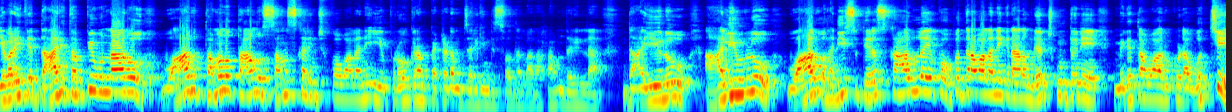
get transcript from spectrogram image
ఎవరైతే దారి తప్పి ఉన్నారో వారు తమను తాము సంస్కరించుకోవాలని ఈ ప్రోగ్రాం పెట్టడం జరిగింది సోదరుల అల్హమ్దుల్లా దాయిలు ఆలింలు వారు హదీసు తిరస్కారుల యొక్క ఉపద్రవాలని జ్ఞానం నేర్చుకుంటూనే మిగతా వారు కూడా వచ్చి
